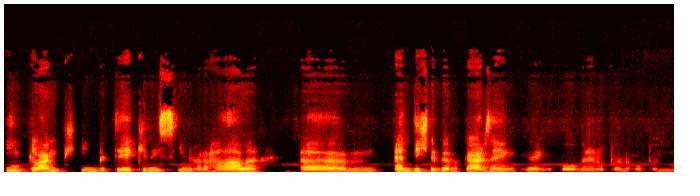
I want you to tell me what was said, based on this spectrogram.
In klank, in betekenis, in verhalen. Um, en dichter bij elkaar zijn, zijn gekomen. En op een, op een,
